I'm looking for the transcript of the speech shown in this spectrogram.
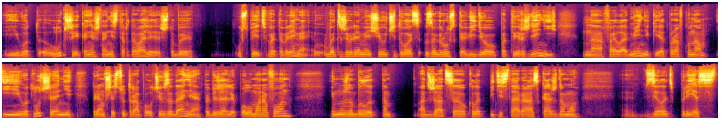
И вот лучшие, конечно, они стартовали, чтобы успеть в это время. В это же время еще учитывалась загрузка видео подтверждений на файлообменник и отправку нам. И вот лучшие они прям в 6 утра, получив задание, побежали полумарафон. Им нужно было там отжаться около 500 раз каждому, э, сделать пресс.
